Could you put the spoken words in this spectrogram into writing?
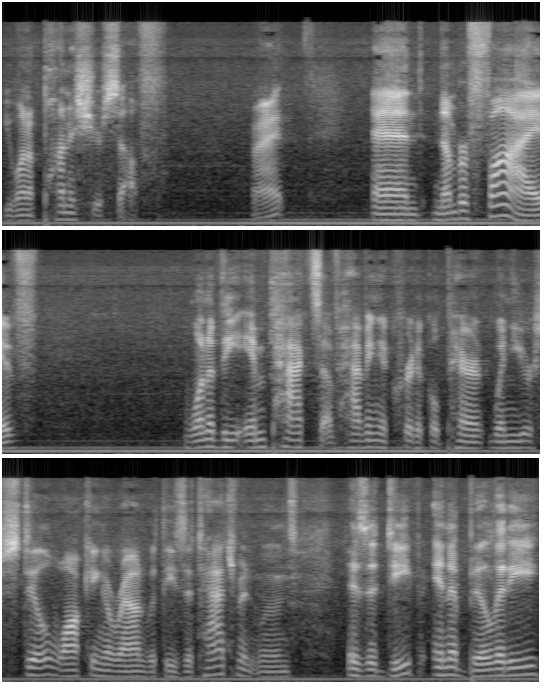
You want to punish yourself, right? And number five, one of the impacts of having a critical parent when you're still walking around with these attachment wounds is a deep inability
